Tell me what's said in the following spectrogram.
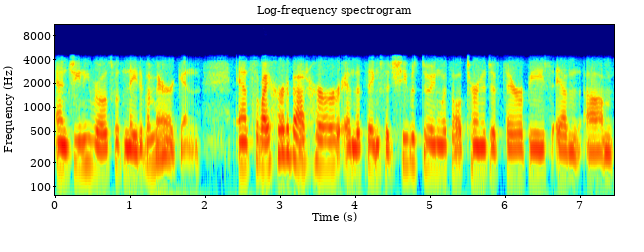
and Jeannie Rose was Native American, and so I heard about her and the things that she was doing with alternative therapies, and um,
